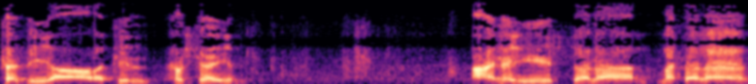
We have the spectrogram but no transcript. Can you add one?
كزيارة الحسين عليه السلام مثلا.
